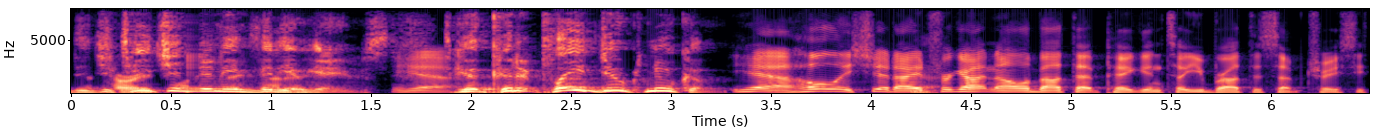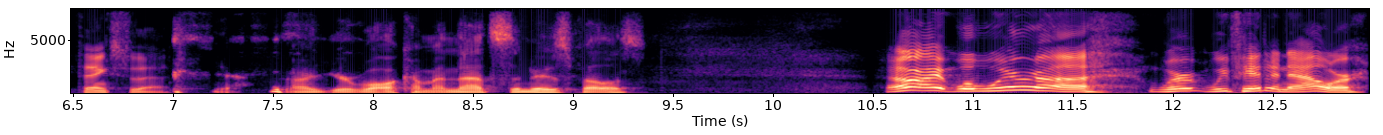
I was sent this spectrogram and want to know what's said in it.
Did you teach it any 2600? video games? Yeah. Could, could it play Duke Nukem? Yeah, holy shit. I had forgotten all about that pig until you brought this up, Tracy. Thanks for that. Uh, you're welcome. And that's the news, fellas. All right, well we're uh we're we've hit an hour.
